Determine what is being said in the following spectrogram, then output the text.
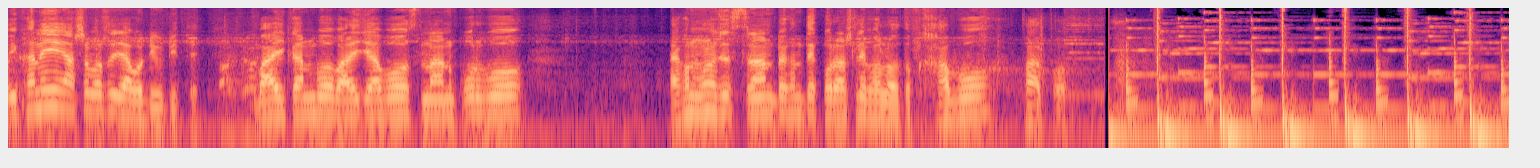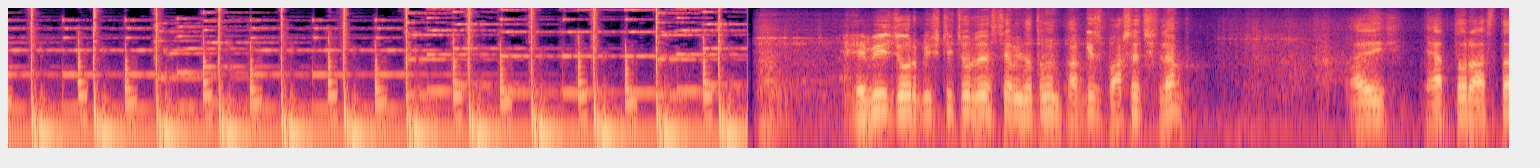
ওইখানেই আশেপাশে যাব ডিউটিতে বাইক আনব, বাড়ি যাব, স্নান করব। এখন মনে হচ্ছে স্নানটা এখান থেকে করে আসলে ভালো হতো। খাব, তারপর। হেভি জোর বৃষ্টি চলে এসেছে, আমি যতক্ষণ ভাগ্যিস বাসে ছিলাম। এই, এত রাস্তা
